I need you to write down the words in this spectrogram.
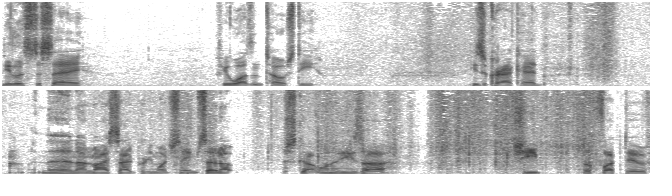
Needless to say, if he wasn't toasty, he's a crackhead. And then on my side, pretty much same setup. Just got one of these uh, cheap reflective,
